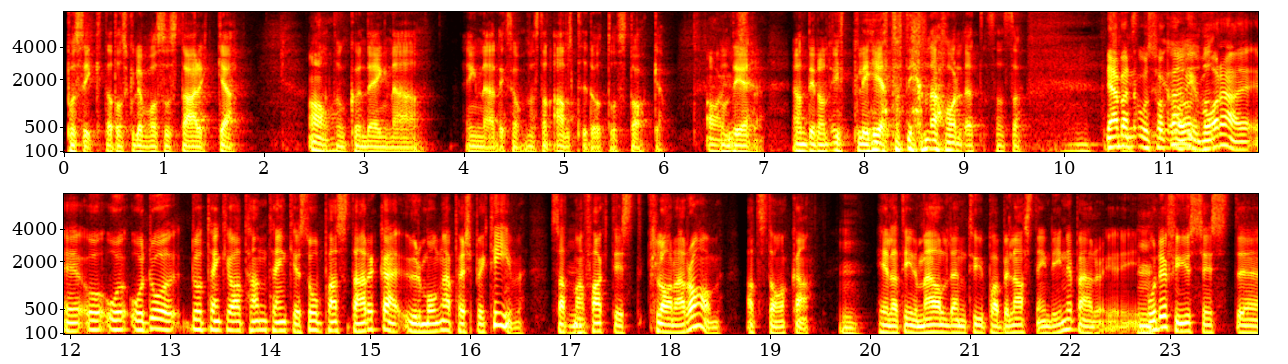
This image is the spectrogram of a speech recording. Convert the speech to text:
På sikt, att de skulle vara så starka. Ja. Så att de kunde ägna, ägna liksom nästan all tid åt att staka. Ja, om, det, det. om det är någon ytterlighet åt ena hållet. Sen så, Ja, men, och så kan det ju vara. Eh, och, och, och då, då tänker jag att han tänker så pass starka ur många perspektiv så att mm. man faktiskt klarar av att staka mm. hela tiden med all den typ av belastning det innebär. Mm. Både fysiskt, eh,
